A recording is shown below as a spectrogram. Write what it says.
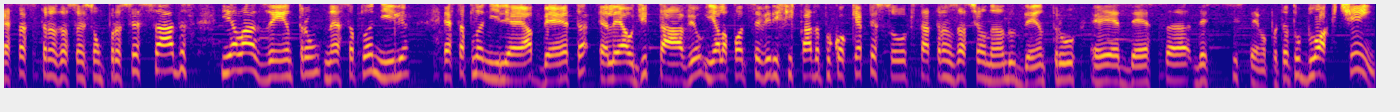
Essas transações são processadas e elas entram nessa planilha. Essa planilha é aberta, ela é auditável e ela pode ser verificada por qualquer pessoa que está transacionando dentro é, dessa, desse sistema. Portanto, o blockchain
